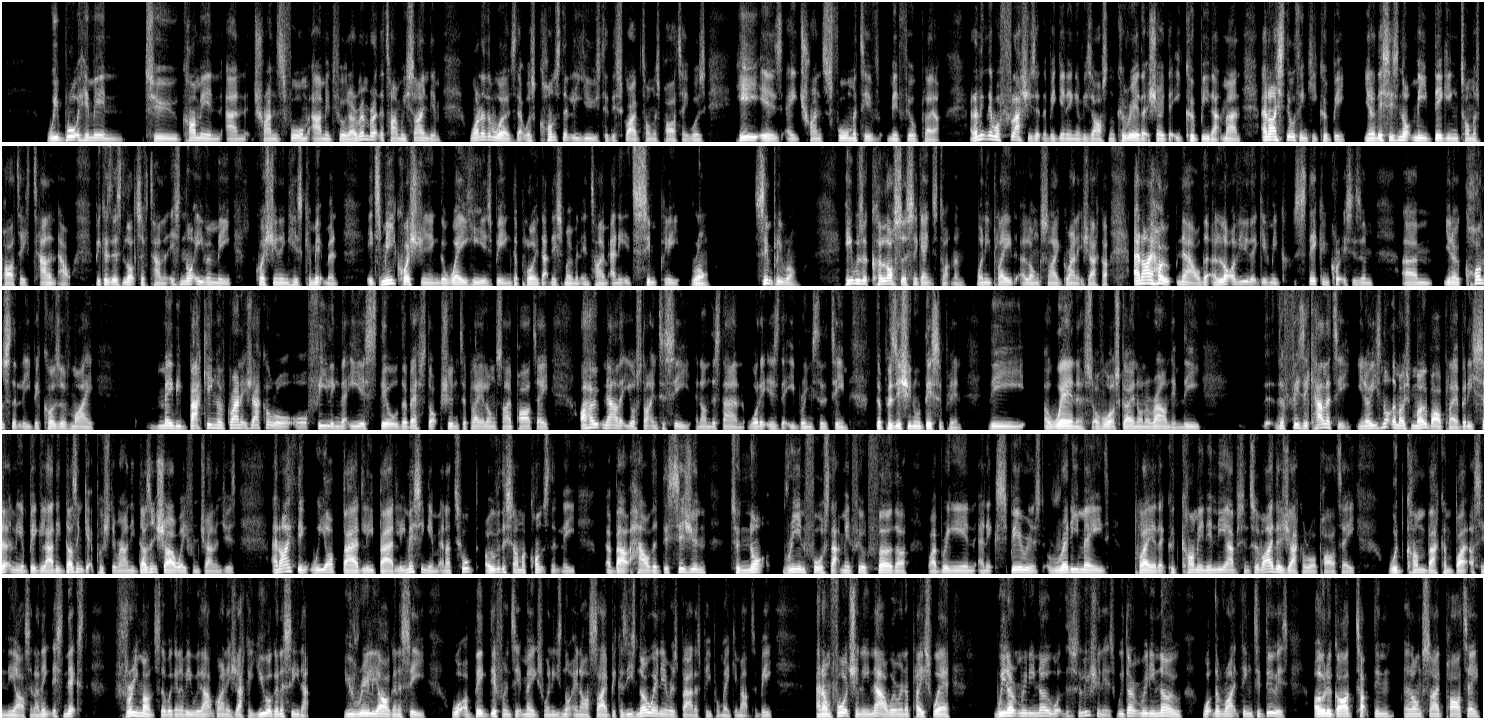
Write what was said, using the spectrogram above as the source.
We brought him in to come in and transform our midfield. I remember at the time we signed him, one of the words that was constantly used to describe Thomas Partey was he is a transformative midfield player. And I think there were flashes at the beginning of his Arsenal career that showed that he could be that man. And I still think he could be. You know, this is not me digging Thomas Partey's talent out because there's lots of talent. It's not even me questioning his commitment. It's me questioning the way he is being deployed at this moment in time. And it's simply wrong. Simply wrong. He was a colossus against Tottenham when he played alongside Granit Xhaka. And I hope now that a lot of you that give me stick and criticism, um, you know, constantly because of my maybe backing of Granit Xhaka or or feeling that he is still the best option to play alongside Partey. I hope now that you're starting to see and understand what it is that he brings to the team, the positional discipline, the awareness of what's going on around him, the the physicality. You know, he's not the most mobile player, but he's certainly a big lad. He doesn't get pushed around. He doesn't shy away from challenges. And I think we are badly, badly missing him. And I talked over the summer constantly about how the decision to not reinforce that midfield further by bringing in an experienced, ready-made player that could come in in the absence of either Xhaka or Partey would come back and bite us in the ass. And I think this next three months that we're going to be without Granit Xhaka, you are going to see that. You really are going to see what a big difference it makes when he's not in our side because he's nowhere near as bad as people make him out to be. And unfortunately, now we're in a place where we don't really know what the solution is. We don't really know what the right thing to do is. Odegaard tucked in alongside Partey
